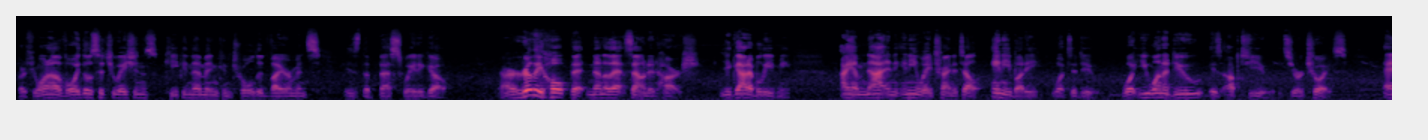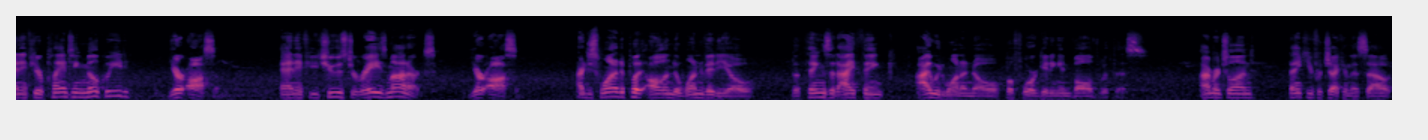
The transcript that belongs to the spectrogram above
But if you want to avoid those situations, keeping them in controlled environments is the best way to go. I really hope that none of that sounded harsh. You gotta believe me. I am not in any way trying to tell anybody what to do. What you want to do is up to you. It's your choice. And if you're planting milkweed, you're awesome. And if you choose to raise monarchs, you're awesome. I just wanted to put all into one video the things that I think I would want to know before getting involved with this. I'm Rich Lund. Thank you for checking this out.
